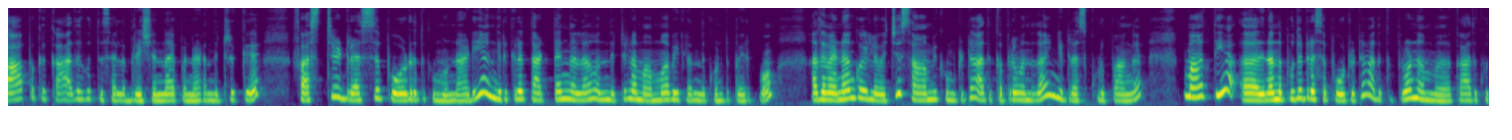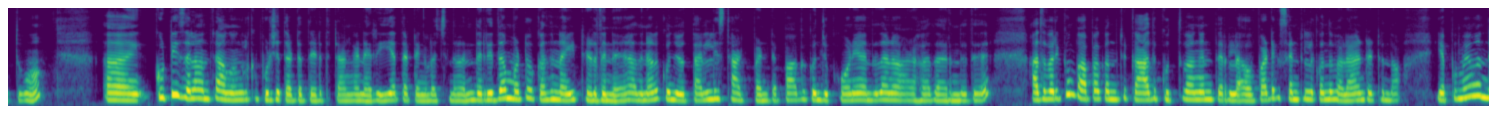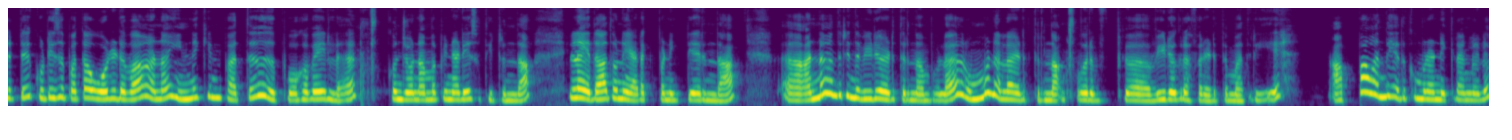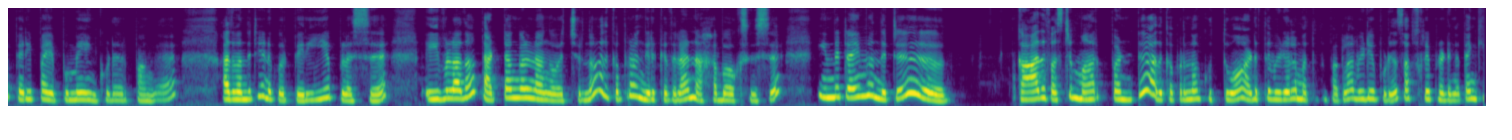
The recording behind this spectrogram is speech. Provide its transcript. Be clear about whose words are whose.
Speaker 1: பாப்புக்கு காது குத்து செலிப்ரேஷன் தான் இப்போ நடந்துட்டுருக்கு. ஃபஸ்ட்டு ட்ரெஸ்ஸு போடுறதுக்கு முன்னாடி அங்கே இருக்கிற தட்டங்கள்லாம் வந்துட்டு நம்ம அம்மா வீட்டிலேருந்து கொண்டு போயிருப்போம். அதை வேணாங்கோயிலில் வச்சு சாமி கும்பிட்டுட்டு அதுக்கப்புறம் வந்து தான் இங்கே ட்ரெஸ் கொடுப்பாங்க. மாற்றி அந்த புது ட்ரெஸ்ஸை போட்டுட்டு அதுக்கப்புறம் நம்ம காது குத்துவோம். குட்டீஸ் எல்லாம் வந்துட்டு அவங்களுக்கு பிடிச்ச தட்டத்தை எடுத்துட்டாங்க. நிறைய தட்டங்கள் வச்சுருந்தாங்க. இந்த ரிதம் மட்டும் உட்காந்து நைட் எழுதுனேன். அதனால கொஞ்சம் தள்ளி ஸ்டார்ட் பண்ணிட்டேன். பார்க்க கொஞ்சம் கோணையாக இருந்தது. ஆனால் அழகாக தான் இருந்தது. அது வரைக்கும் பாப்பாவுக்கு வந்துட்டு காது குத்துவாங்கன்னு தெரில அவள் பாட்டுக்கு சென்டருக்கு வந்து விளையாண்டுட்டு இருந்தான் எப்போவுமே வந்துட்டு குட்டீஸை பார்த்தா ஓடிடுவா. ஆனால் இன்னைக்குன்னு பார்த்து போகவே இல்லை. கொஞ்சம் நம்ம பின்னாடியே சுற்றிட்டு இருந்தா. இல்லை ஏதாவது ஒன்று எடக் பண்ணிக்கிட்டே இருந்தா. அண்ணா வந்துட்டு இந்த வீடியோ எடுத்திருந்தான் போல். ரொம்ப நல்லா எடுத்திருந்தான். ஒரு வீடியோகிராஃபர் எடுத்த மாதிரியே. அப்பா வந்து எதுக்கு முன்னாடி நிற்கிறாங்களோ இல்லை பெரியப்பா எப்பவுமே என் கூட இருப்பாங்க. அது வந்துட்டு எனக்கு ஒரு பெரிய ப்ளஸ்ஸு இவ்வளோ தான் தட்டங்கள் நாங்கள் வச்சுருந்தோம். அதுக்கப்புறம் அங்கே இருக்கிறதுலாம் நகை பாக்ஸஸ்ஸு இந்த டைம் வந்துட்டு காது ஃபஸ்ட்டு மார்க் பண்ணிட்டு அதுக்கப்புறம் தான் குத்துவோம். அடுத்த வீடியோவில் மற்றது பார்க்கலாம். வீடியோ பிடிச்சா சப்ஸ்கிரைப் பண்ணிடுங்க. தேங்க்யூ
